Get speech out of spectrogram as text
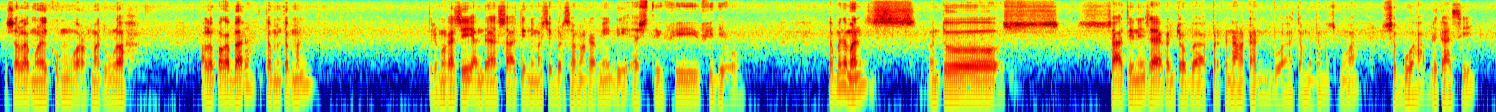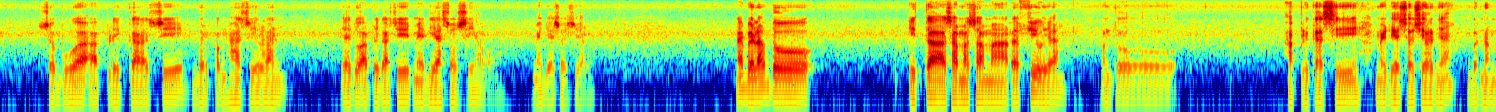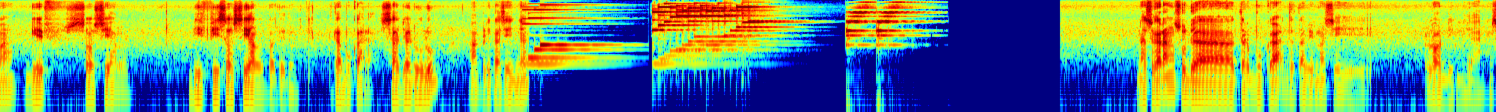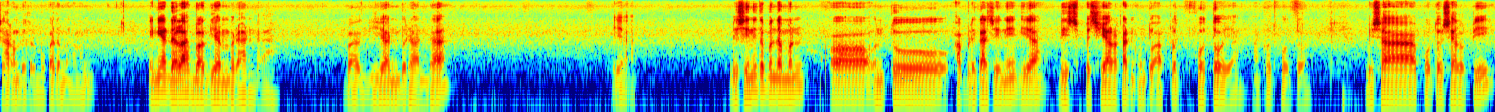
Assalamualaikum warahmatullah Halo apa kabar teman-teman? Terima kasih Anda saat ini masih bersama kami di STV Video. Teman-teman Untuk saat ini saya akan coba perkenalkan buat teman-teman semua Sebuah aplikasi Sebuah aplikasi berpenghasilan Yaitu aplikasi media sosial Media sosial. Nah Bella untuk kita sama-sama review ya untuk aplikasi media sosialnya bernama Give Social. Givi Sosial seperti itu. Kita buka saja dulu aplikasinya. Nah sekarang sudah terbuka tetapi masih loading ya. Sekarang sudah terbuka teman-teman. Ini adalah bagian beranda bagian beranda. Ya. Di sini teman-teman uh, untuk aplikasi ini dia dispesialkan untuk upload foto ya. Upload foto. Bisa foto selfie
